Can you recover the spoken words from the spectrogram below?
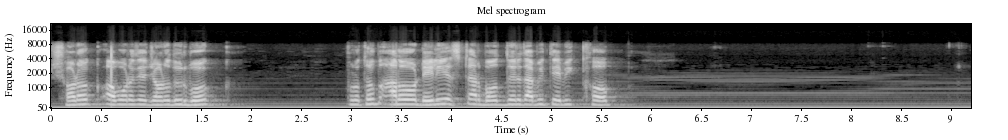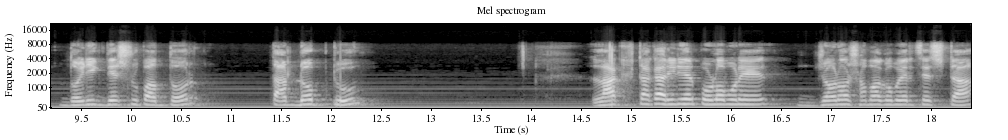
সড়ক অবরোধে জনদুর্ভোগ। প্রথম আলো ডেলি স্টার বন্ধের দাবিতে বিক্ষোভ। দৈনিক দেশ রূপান্তর, তাণ্ডব টু। লাখ টাকা ঋণের প্রলোভনে জনসমাগমের চেষ্টা,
